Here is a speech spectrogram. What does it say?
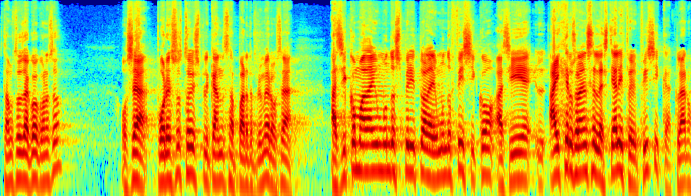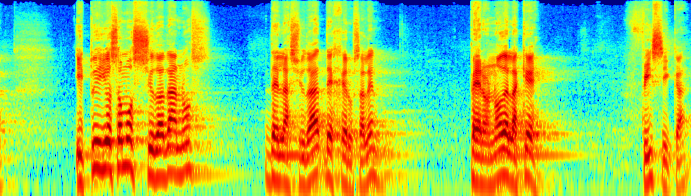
¿Estamos todos de acuerdo con eso? O sea, por eso estoy explicando esa parte primero. O sea, así como hay un mundo espiritual, hay un mundo físico, así eh, hay Jerusalén celestial y física, claro. Y tú y yo somos ciudadanos de la ciudad de Jerusalén, pero no de la qué? Física,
